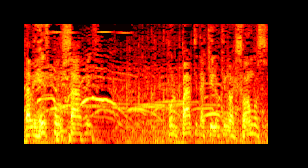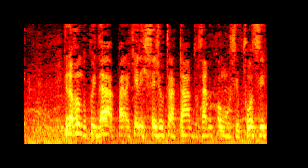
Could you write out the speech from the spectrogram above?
sabe, responsáveis por parte daquilo que nós somos e nós vamos cuidar para que eles sejam tratados, sabe, como se fosse,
